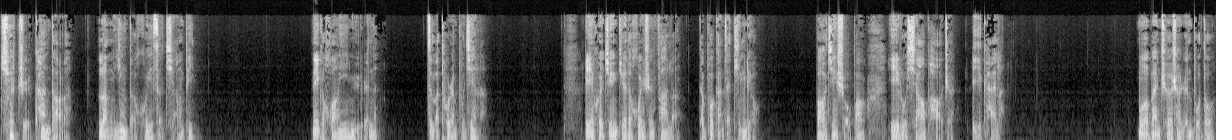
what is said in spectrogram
却只看到了冷硬的灰色墙壁。那个黄衣女人呢？怎么突然不见了？林慧君觉得浑身发冷。她不敢再停留，抱紧手包，一路小跑着离开了。末班车上人不多，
